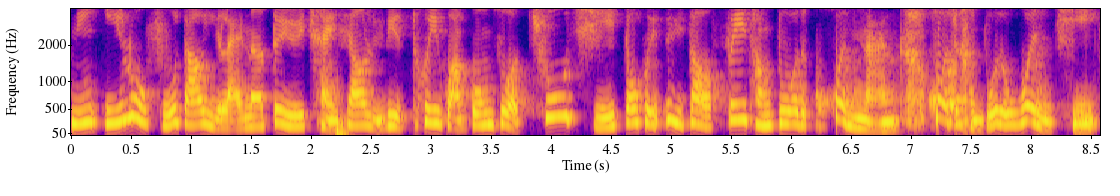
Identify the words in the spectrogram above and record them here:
您一路辅导以来呢，对于产销履历推广工作初期都会遇到非常多的困难或者很多的问题。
